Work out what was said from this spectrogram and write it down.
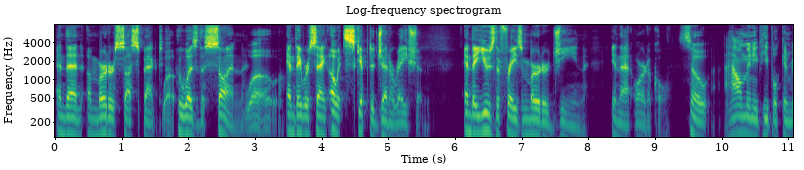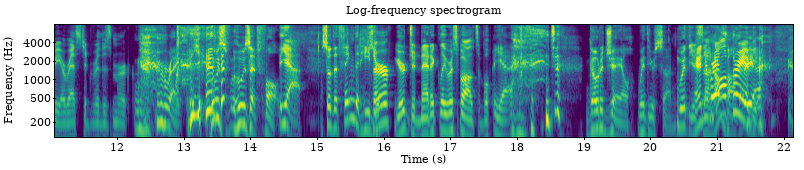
and then a murder suspect Whoa. who was the son. Whoa. And they were saying, oh, it skipped a generation. And they use the phrase murder gene in that article. So, how many people can be arrested for this murder? right. who's who's at fault? yeah. So the thing that he Sir, you're genetically responsible. Yeah. Go to jail with your son. With your And son. All grandfather. three of Yeah.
